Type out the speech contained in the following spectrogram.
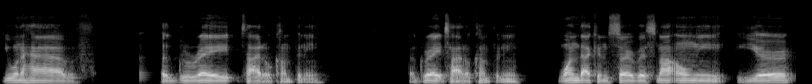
you want to have a great title company, a great title company, one that can service not only your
